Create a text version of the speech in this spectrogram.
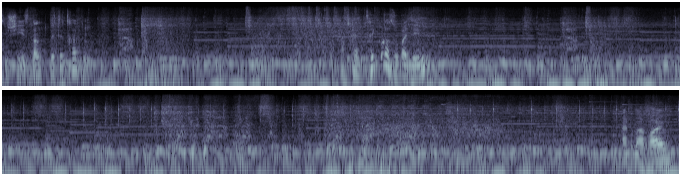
schießt, dann bitte treffen. Gab es keinen Trick oder so bei dem? Einfach mal rollen.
